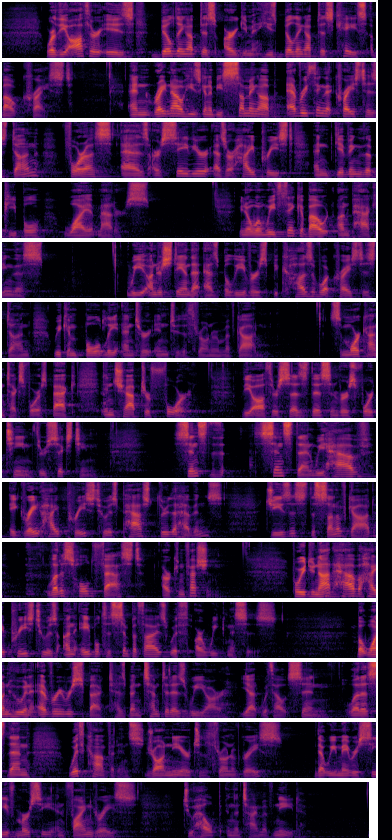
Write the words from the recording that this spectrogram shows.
where the author is building up this argument. He's building up this case about Christ. And right now, he's going to be summing up everything that Christ has done for us as our Savior, as our high priest, and giving the people why it matters. You know, when we think about unpacking this, we understand that as believers, because of what Christ has done, we can boldly enter into the throne room of God. Some more context for us. Back in chapter 4, the author says this in verse 14 through 16. Since, the, since then, we have a great high priest who has passed through the heavens, Jesus, the Son of God. Let us hold fast our confession. For we do not have a high priest who is unable to sympathize with our weaknesses, but one who in every respect has been tempted as we are, yet without sin. Let us then with confidence draw near to the throne of grace, that we may receive mercy and find grace to help in the time of need.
